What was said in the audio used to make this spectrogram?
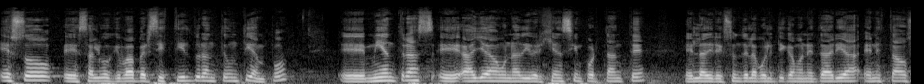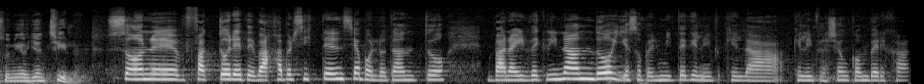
Eso es algo que va a persistir durante un tiempo, eh, mientras eh, haya una divergencia importante en la dirección de la política monetaria en Estados Unidos y en Chile. Son eh, factores de baja persistencia, por lo tanto van a ir declinando y eso permite que la, que, la, que la inflación converja.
